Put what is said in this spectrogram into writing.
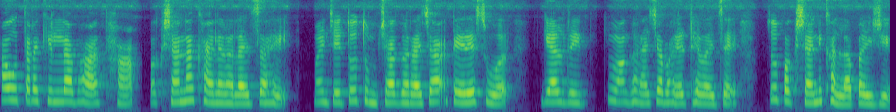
हा उतारा केलेला भात हा पक्ष्यांना खायला घालायचा आहे. म्हणजे तो तुमच्या घराच्या टेरेसवर गॅलरीत किंवा घराच्या बाहेर ठेवायचा आहे. जो पक्ष्यांनी खाल्ला पाहिजे.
